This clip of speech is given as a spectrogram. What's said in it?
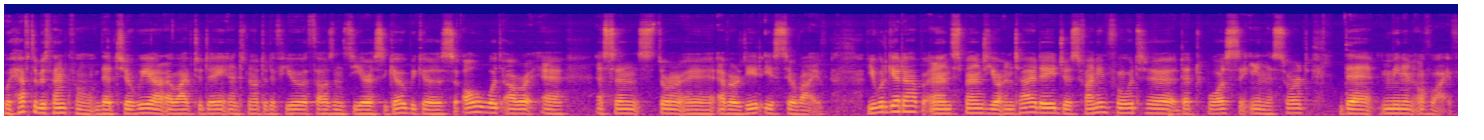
We have to be thankful that we are alive today and not a few thousands years ago because all what our uh, ancestor uh, ever did is survive. You would get up and spend your entire day just finding food uh, that was, in a sort, the meaning of life.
